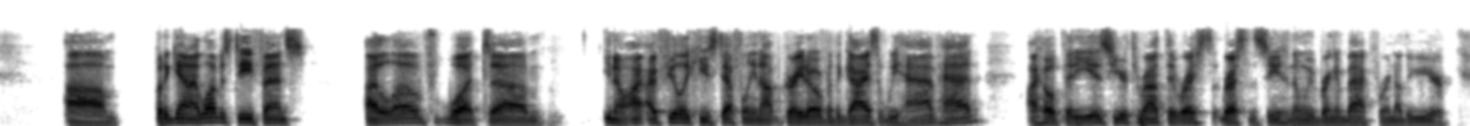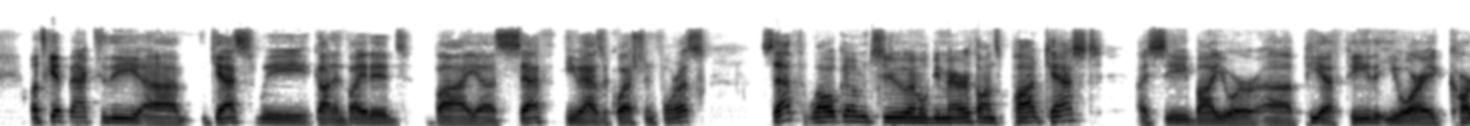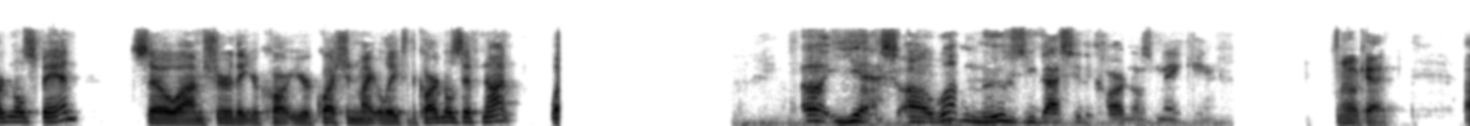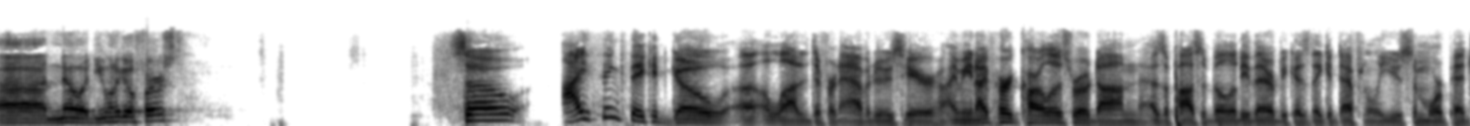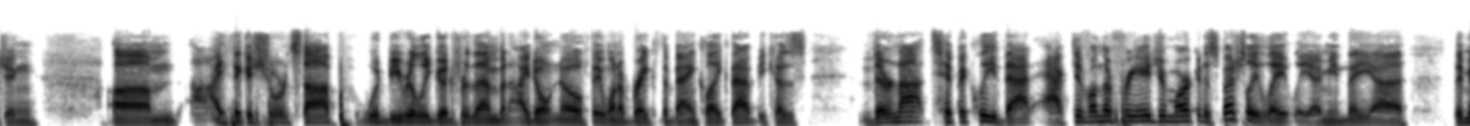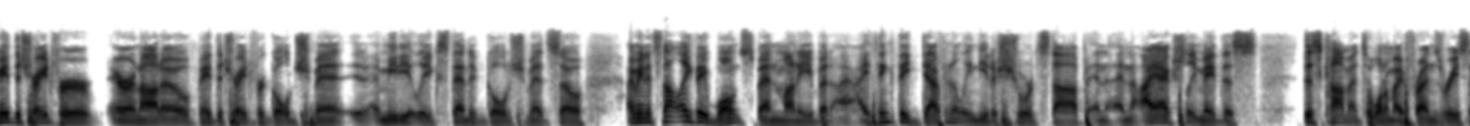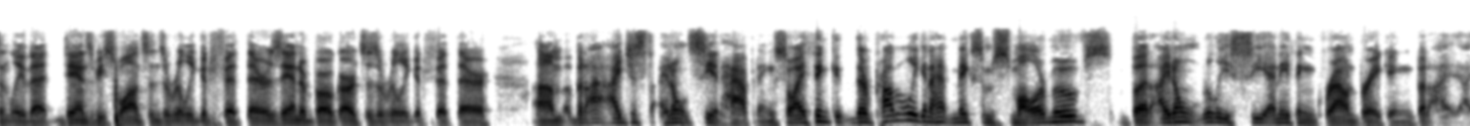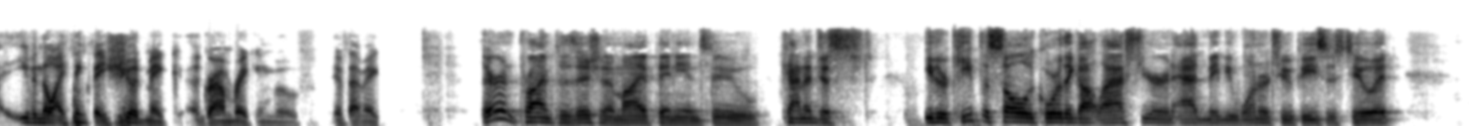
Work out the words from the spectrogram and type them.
Um, but again, I love his defense. I love what um, you know. I, I, feel like he's definitely an upgrade over the guys that we have had. I hope that he is here throughout the rest rest of the season, then we bring him back for another year. Let's get back to the uh, guests. We got invited by uh, Seth. He has a question for us. Seth, welcome to MLB Marathon's podcast. I see by your uh, PFP that you are a Cardinals fan, so I'm sure that your car- your question might relate to the Cardinals. If not, what- uh, yes. Uh, what moves do you guys see the Cardinals making? Okay, uh, Noah, do you want to go first? So I think they could go a, a, lot of different avenues here. I mean, I've heard Carlos Rodon as a possibility there because they could definitely use some more pitching. Um, I think a shortstop would be really good for them, but I don't know if they want to break the bank like that because they're not typically that active on the free agent market, especially lately. I mean, they uh, they made the trade for Arenado, made the trade for Goldschmidt, immediately extended Goldschmidt. So, I mean, it's not like they won't spend money, but I, I, think they definitely need a shortstop. And and I actually made this this comment to one of my friends recently that Dansby Swanson's a really good fit there. Xander Bogaerts is a really good fit there. Um, but I, I, just I don't see it happening. So I think they're probably going to make some smaller moves, but I don't really see anything groundbreaking. But I, I, even though I think they should make a groundbreaking move, if that makes they're in prime position, in my opinion, to kind of just either keep the solid core they got last year and add maybe one or two pieces to it.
